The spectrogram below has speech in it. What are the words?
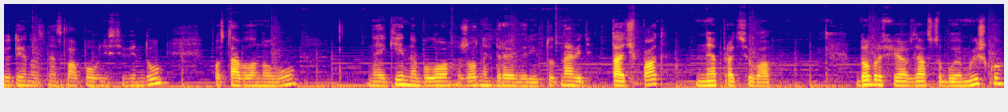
людина знесла повністю вінду, поставила нову, на якій не було жодних драйверів. Тут навіть тачпад не працював. Добре, що я взяв з собою мишку,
